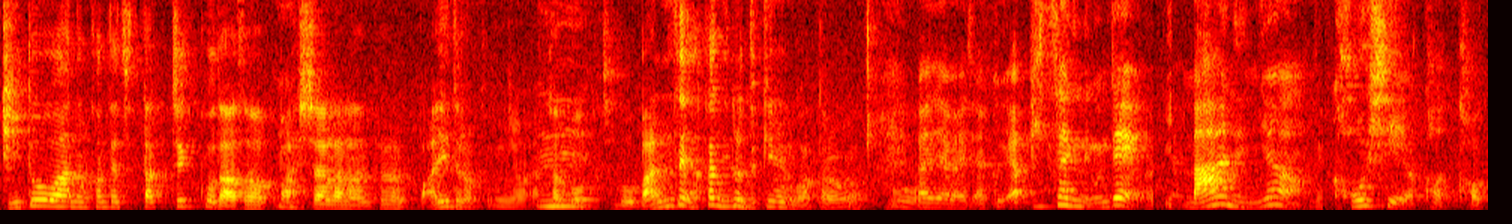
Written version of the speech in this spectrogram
기도하는 컨텐츠 딱 찍고 나서 음. 마샬라라는 표현을 많이 들었거든요. 약간 음. 뭐, 뭐 만세 약간 이런 느낌인 것 같더라고요. 뭐 맞아 맞아 그 아, 비슷한 건데 이 마는요 네. 겉이에요 겉. 겉,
